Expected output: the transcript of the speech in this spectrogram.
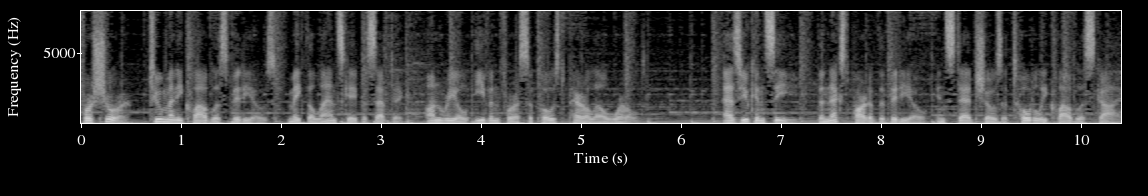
For sure, too many cloudless videos make the landscape aseptic, unreal even for a supposed parallel world. As you can see, the next part of the video instead shows a totally cloudless sky,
